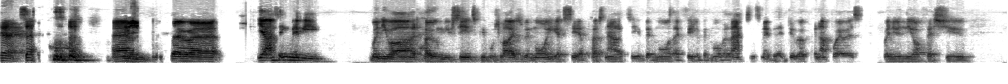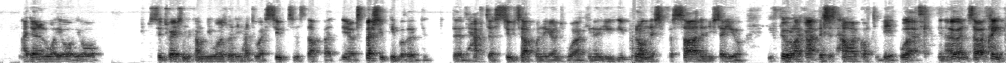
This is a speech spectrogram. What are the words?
yeah. um, so uh, yeah, I think maybe when you are at home, you see into people's lives a bit more. You get to see their personality a bit more. They feel a bit more relaxed, and so maybe they do open up. Whereas when you're in the office, you, I don't know what your your situation in the company was, whether you had to wear suits and stuff, but you know, especially people that that have to suit up when they go into work. You know, you, you put on this facade and you say you're you feel like this is how I've got to be at work. You know, and so I think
